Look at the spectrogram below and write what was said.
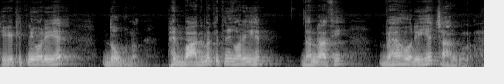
ठीक है, कितनी हो रही है? दो गुना। फिर बाद में कितनी हो रही है? धनराशि, वह हो रही है चार गुना।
